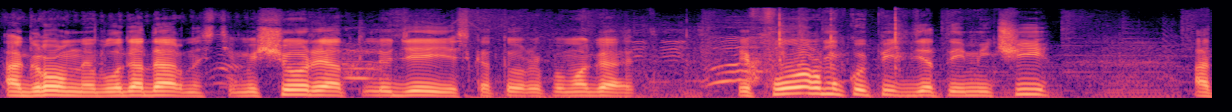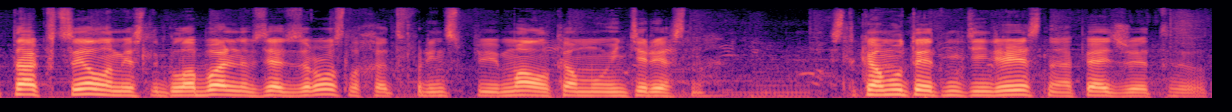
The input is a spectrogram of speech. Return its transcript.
Огромная благодарность им. Еще ряд людей есть, которые помогают. И форму купить где-то, и мячи. А так, в целом, если глобально взять взрослых, это, в принципе, мало кому интересно. Если кому-то это не интересно, опять же, это вот,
